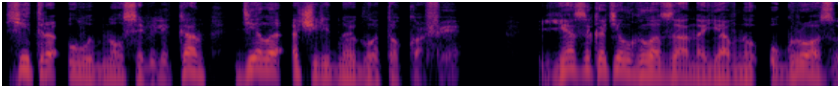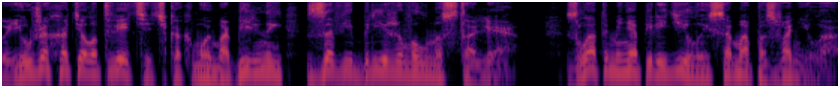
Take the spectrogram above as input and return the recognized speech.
Хитро улыбнулся великан, делая очередной глоток кофе. Я закатил глаза на явную угрозу и уже хотел ответить, как мой мобильный завибрировал на столе. Злата меня опередила и сама позвонила.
